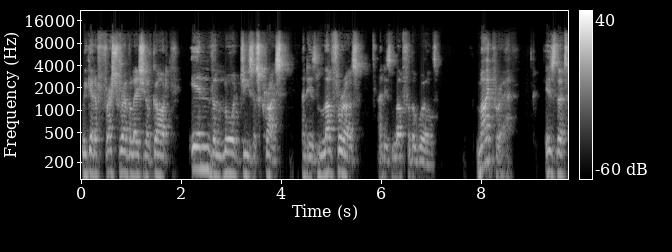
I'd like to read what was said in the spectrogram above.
We get a fresh revelation of God in the Lord Jesus Christ and his love for us and his love for the world. My prayer is that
